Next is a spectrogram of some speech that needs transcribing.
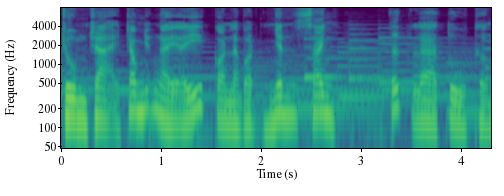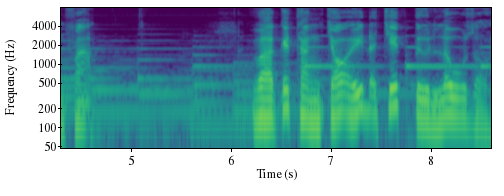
Trùm trại trong những ngày ấy còn là một nhân sanh, tức là tù thường phạm. Và cái thằng chó ấy đã chết từ lâu rồi.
